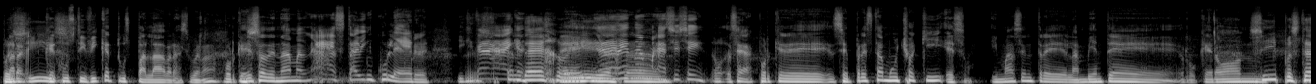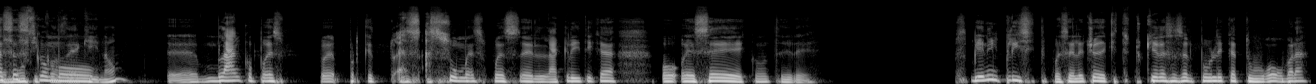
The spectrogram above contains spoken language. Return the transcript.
Pues Para sí. que justifique tus palabras, ¿verdad? Porque Es- eso de nada más, ah, está bien culero. Y que, Es "Ay, que- pendejo, eh, nada más, sí, sí". O sea, porque se presta mucho aquí eso. Y más entre el ambiente rockerón. Sí, pues te de haces como de aquí, ¿no? eh, blanco, pues, pues, porque as- asumes, pues, eh, la crítica o ese, ¿cómo te diré? Pues, bien implícito, pues, el hecho de que tú quieres hacer pública tu obra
